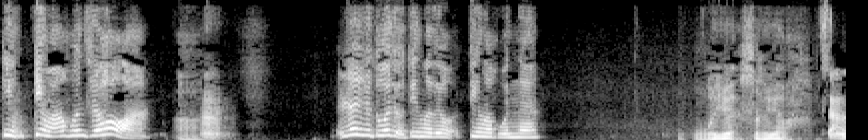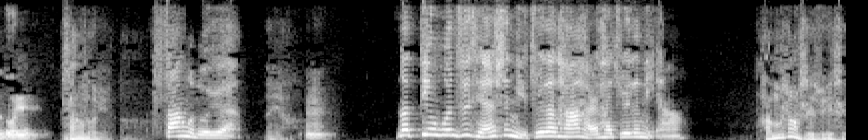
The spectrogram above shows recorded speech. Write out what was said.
订订完婚之后啊啊，嗯，认识多久订了订订了婚呢？五个月四个月吧，三个多月，三个多月啊，三个多月。哎呀，嗯，那订婚之前是你追的他还是他追的你啊？谈不上谁追谁。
